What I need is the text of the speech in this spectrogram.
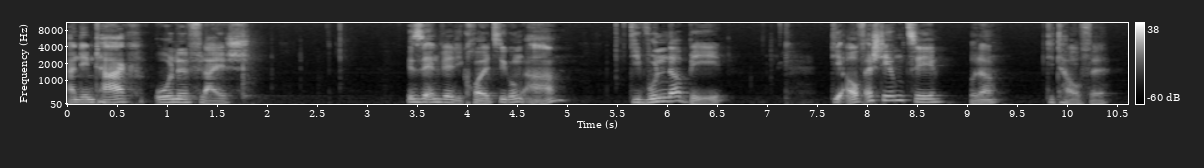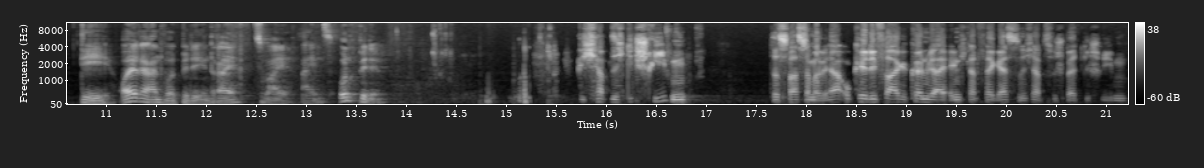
an dem Tag ohne Fleisch, ist es entweder die Kreuzigung A, die Wunder B, die Auferstehung C oder die Taufe D. Eure Antwort bitte in 3, 2, 1 und bitte. Ich habe nicht geschrieben. Das war's dann mal. Ja, okay, die Frage können wir eigentlich gerade vergessen. Ich habe zu spät geschrieben.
